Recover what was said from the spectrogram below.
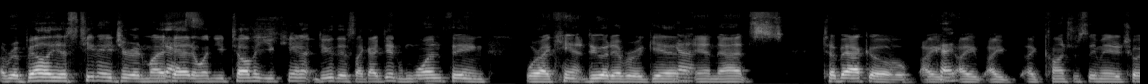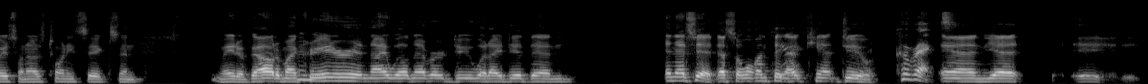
a rebellious teenager in my yes. head. And when you tell me you can't do this, like I did one thing where I can't do it ever again, yeah. and that's tobacco. Okay. I, I I I consciously made a choice when I was 26 and made a vow to my mm-hmm. creator and I will never do what I did then. And that's it. That's the one thing yeah. I can't do. Correct. And yet it,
